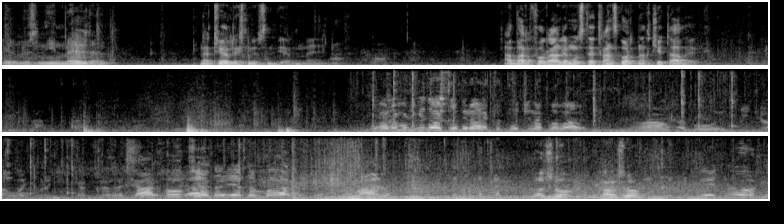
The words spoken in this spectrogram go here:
Wir müssen ihn melden. Natürlich müssen wir ihn melden. Aber vor allem muss der Transport nach Chita weg. Как, Сейчас, наверное, в март. Нормально. Хорошо, хорошо. Жить можно.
